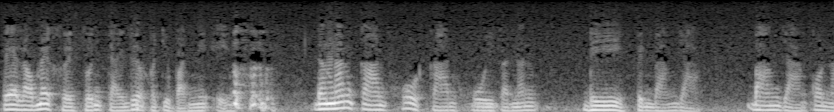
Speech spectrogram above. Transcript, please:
แต่เราไม่เคยสนใจเรื่องปัจจุบันนี้เอง ดังนั้นการพูดการคุยกันนั้น ดีเป็นบางอย่าง บางอย่างก็น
